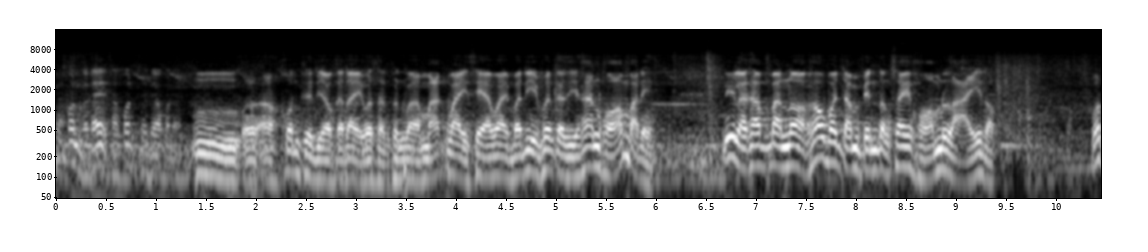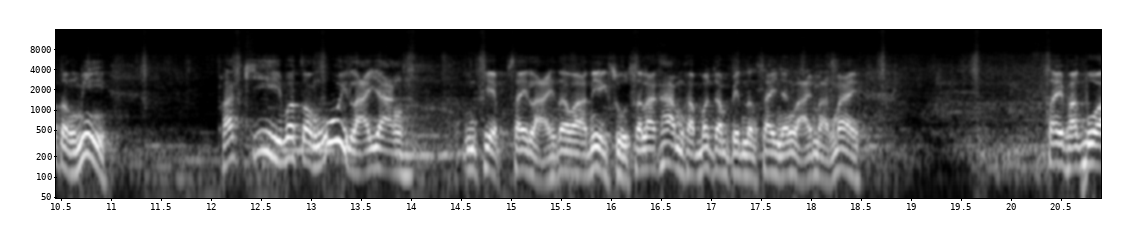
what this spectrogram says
บางคนก็ได้บางคนเธอเดียวก็ได้อืมเออเอาคนคือเดียวก็ได้ว่าสันเพิ่นว่ามักไว้แช่ไว้บัดนี้เพิ่นก็สิหั่นหอมบัดนี้นี่แหละครับบ้านนอกเขาบ่จำเป็นต้องใส่หอมหลายดอกบ่ต้องมีผักขี้บ่ต้องอุ้ยหลายอย่าง กรุงเทพใส่หลาย แต่ว่านี่สูตรสารคามครับบ่จำเป็นต้องใส่หยังหลายมากไมายใส่ผักบัว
